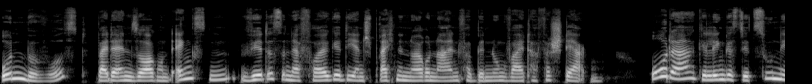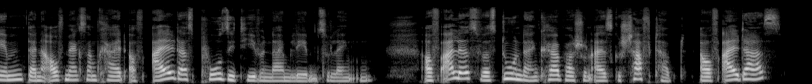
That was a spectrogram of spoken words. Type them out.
unbewusst bei deinen Sorgen und Ängsten, wird es in der Folge die entsprechenden neuronalen Verbindungen weiter verstärken. Oder gelingt es dir zunehmend, deine Aufmerksamkeit auf all das Positive in deinem Leben zu lenken. Auf alles, was du und dein Körper schon alles geschafft habt. Auf all das,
